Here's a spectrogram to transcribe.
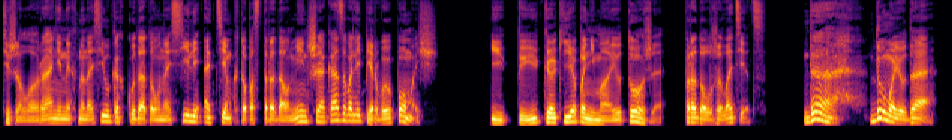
Тяжело раненых на носилках куда-то уносили, а тем, кто пострадал меньше, оказывали первую помощь. «И ты, как я понимаю, тоже», – продолжил отец. «Да, думаю, да», –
